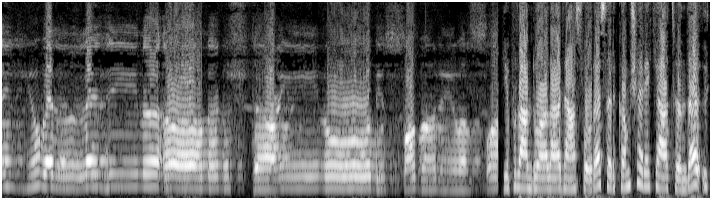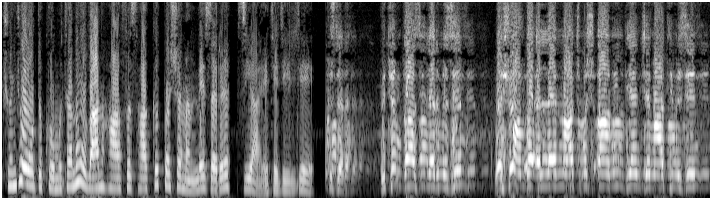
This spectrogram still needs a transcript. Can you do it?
eyyüvellezi الذين آمنوا استعينوا بالصبر والصبر Yapılan dualardan sonra Sarıkamış Harekatı'nda 3. Ordu Komutanı olan Hafız Hakkı Paşa'nın mezarı ziyaret edildi. üzere. Bütün gazilerimizin ve şu anda ellerini açmış amin diyen cemaatimizin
